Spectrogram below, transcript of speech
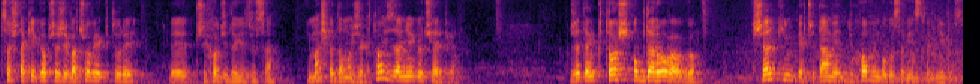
Coś takiego przeżywa człowiek, który przychodzi do Jezusa i ma świadomość, że ktoś za niego cierpiał. Że ten ktoś obdarował go. wszelkim, jak czytamy, duchowym błogosławieństwem niebios.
